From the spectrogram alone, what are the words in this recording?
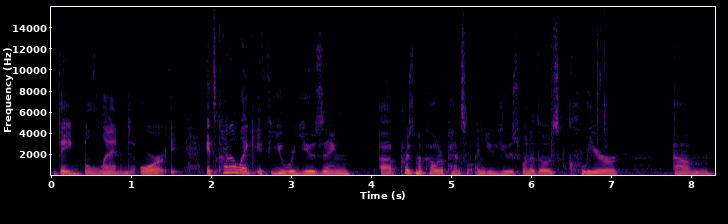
they blend or it, it's kind of like if you were using a Prismacolor pencil and you use one of those clear um,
